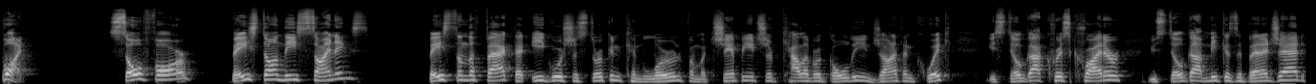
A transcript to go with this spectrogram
But so far, based on these signings, based on the fact that Igor Shesterkin can learn from a championship caliber goalie and Jonathan Quick, you still got Chris Kreider, you still got Mika Zibanejad,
